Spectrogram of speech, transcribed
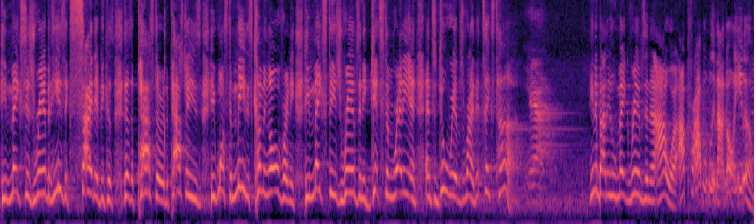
he makes his rib and he's excited because there's a pastor. The pastor he's, he wants to meet is coming over and he, he makes these ribs and he gets them ready. And, and to do ribs right, it takes time. Yeah. Anybody who make ribs in an hour, I probably not gonna eat them.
